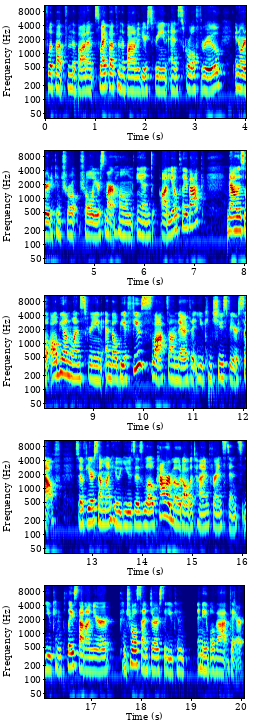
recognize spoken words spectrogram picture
flip up from the bottom, swipe up from the bottom of your screen, and scroll through in order to control, control your smart home and audio playback. Now, this will all be on one screen, and there'll be a few slots on there that you can choose for yourself. So, if you're someone who uses low power mode all the time, for instance, you can place that on your control center so you can enable that there,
